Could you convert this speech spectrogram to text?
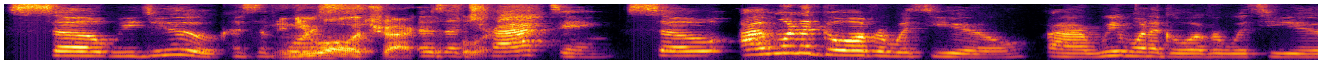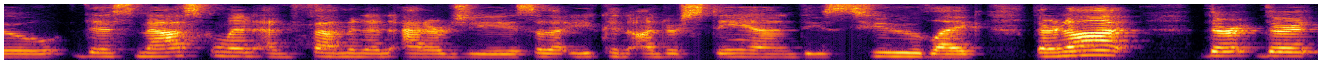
So we do because the and force you all attract is attracting. So I want to go over with you. Uh, we want to go over with you this masculine and feminine energy, so that you can understand these two. Like they're not. They're they're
